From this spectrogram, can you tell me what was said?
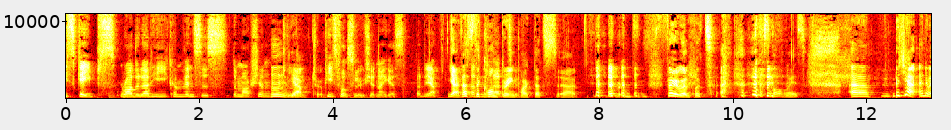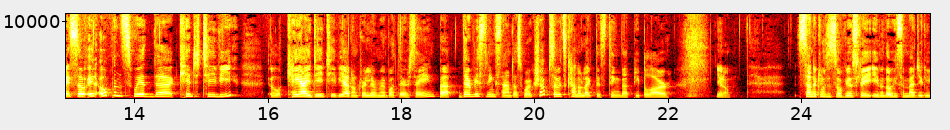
escapes rather that he convinces the Martian Mm, to yeah, a true. peaceful solution, I guess. But yeah, Yeah, that's the than that, conquering part. That's uh, very well put, as always. Uh, but yeah, anyway, so it opens with uh, Kid TV, or KID TV. I don't really remember what they're saying, but they're visiting Santa's workshop. So it's kind of like this thing that people are, you know. Santa Claus is obviously, even though he's a magical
